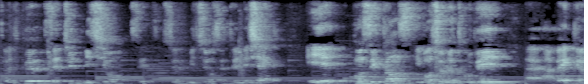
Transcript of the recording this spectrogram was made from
ça veut dire que c'est une mission, cette mission c'est un échec. Et conséquence, ils vont se retrouver euh, avec, euh,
